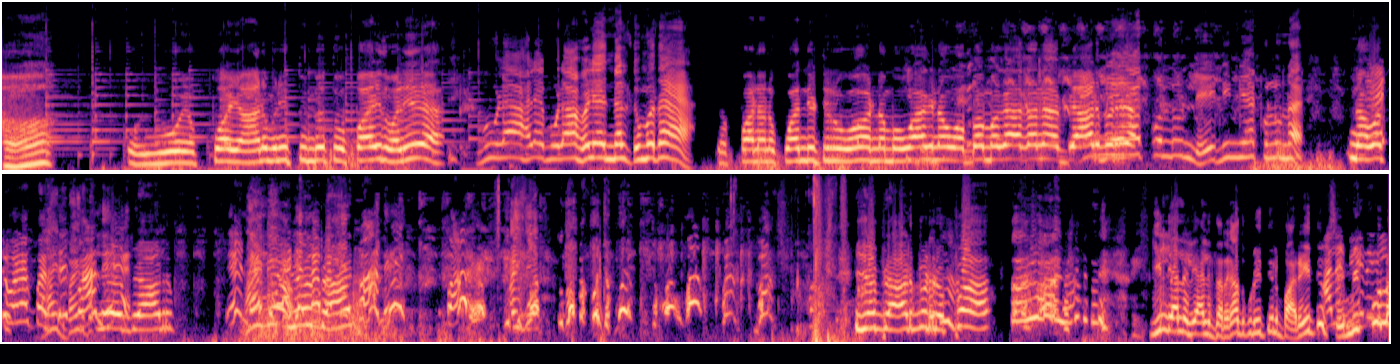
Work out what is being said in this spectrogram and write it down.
ಹಾ? ಅಯ್ಯೋ ಯಪ್ಪ ಯಾನ ಮನಿ ತುಂಬಿತ್ತಪ್ಪ ಇದು ಹೊಳಿ. ಮೂಳ ಹಳೆ ಮೂಳ ಹೊಳಿ ಅಂದ್ಮೇಲೆ ತುಂಬದ? ಯಪ್ಪ ನನಗ್ ಕೊಂದಿಟ್ಟಿರು. ನಮ್ಮ ಅವ್ವಾಗ ನಾವ್ ಒಬ್ಬ ಮಗ ಅದಾನ ಬ್ಯಾಡ ಬಿಡ್ರಿ. ಕೊಲ್ಲುನ್ಲಿ? ನಿನ್ ಯಾಕೆ ಕೊಲ್ಲುನ? ನಾವ್ ಬ್ಯಾಡ್ರಿ. ಬ್ಯಾಡ ಬಿಡ್ರಪ್ಪ. ಇಲ್ಲಿ ಅಲ್ಲಿ ಅಲ್ಲಿ ದರ್ಗಾದ ಗುಡಿ ಐತಿ ಇಲ್ಲಿ ಬಾರಿ ಐತಿ ಸ್ವಿಮ್ಮಿಂಗ್ ಪೂಲ್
